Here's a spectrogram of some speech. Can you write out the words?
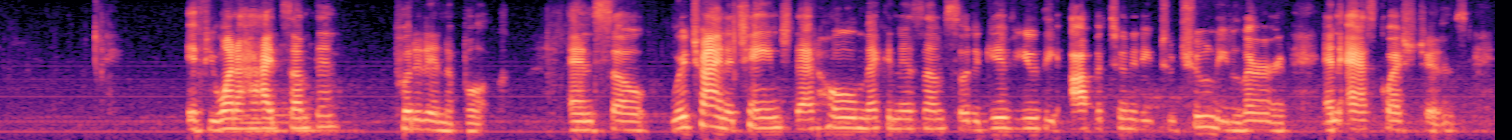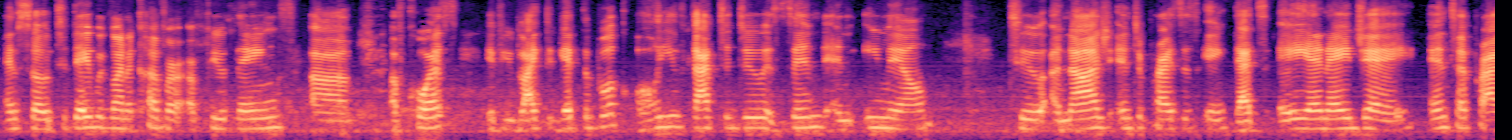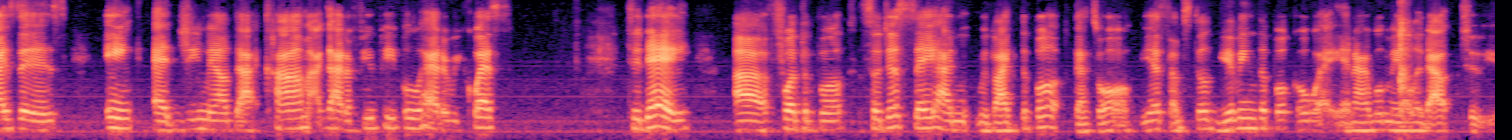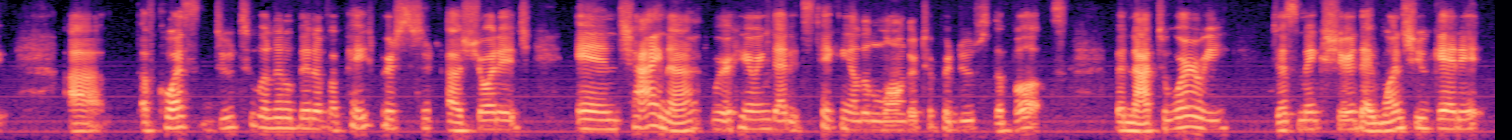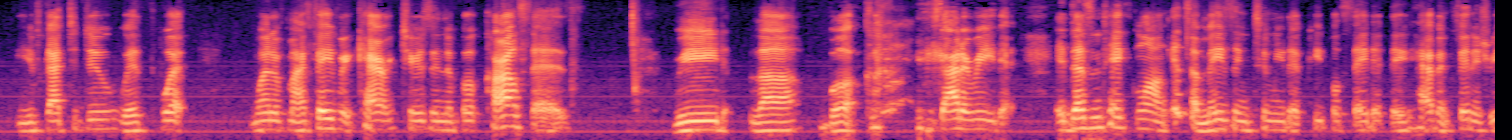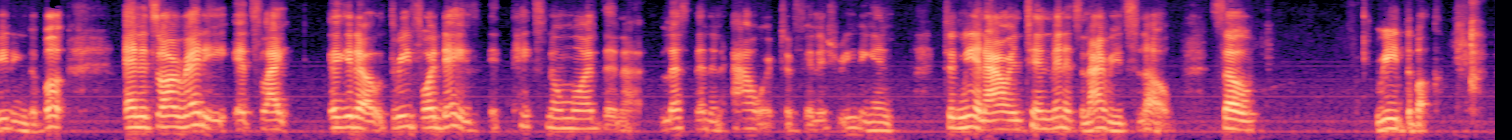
if you want to hide something, put it in a book. And so we're trying to change that whole mechanism so to give you the opportunity to truly learn and ask questions. And so today we're going to cover a few things. Um, of course, if you'd like to get the book, all you've got to do is send an email to Anaj Enterprises Inc. That's A N A J Enterprises Inc. at gmail.com. I got a few people who had a request today uh, for the book. So just say I would like the book. That's all. Yes, I'm still giving the book away and I will mail it out to you. Uh, of course, due to a little bit of a paper uh, shortage in China, we're hearing that it's taking a little longer to produce the books. But not to worry. Just make sure that once you get it, you've got to do with what one of my favorite characters in the book, Carl, says read the book. you got to read it. It doesn't take long. It's amazing to me that people say that they haven't finished reading the book and it's already, it's like, eh, you know, three, four days. It takes no more than a less than an hour to finish reading. And took me an hour and 10 minutes and I read slow. So read the book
